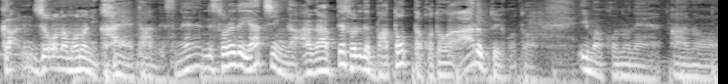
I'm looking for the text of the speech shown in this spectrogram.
頑丈なものに変えたんですね。で、それで家賃が上がって、それでバトったことがあるということ、今このね、あの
